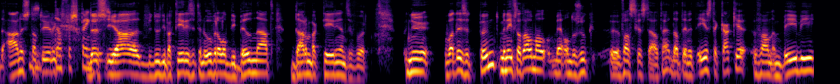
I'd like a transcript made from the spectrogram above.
de anus natuurlijk. dat verspringt. Dus ja, bedoel, die bacteriën zitten overal op die bilnaad, darmbacteriën enzovoort. Nu, wat is het punt? Men heeft dat allemaal bij onderzoek eh, vastgesteld. Hè? Dat in het eerste kakje van een baby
